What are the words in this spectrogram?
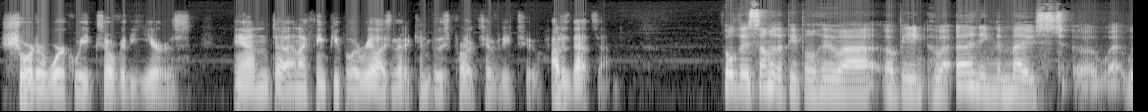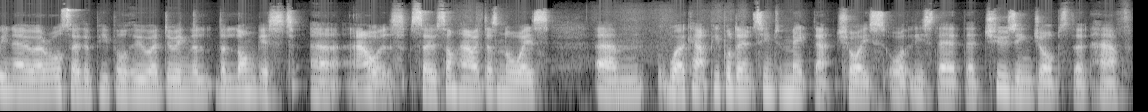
shorter work weeks over the years, and uh, and I think people are realizing that it can boost productivity too. How does that sound? Although some of the people who are, are being who are earning the most, uh, we know, are also the people who are doing the the longest uh, hours. So somehow it doesn't always um, work out. People don't seem to make that choice, or at least they're they're choosing jobs that have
